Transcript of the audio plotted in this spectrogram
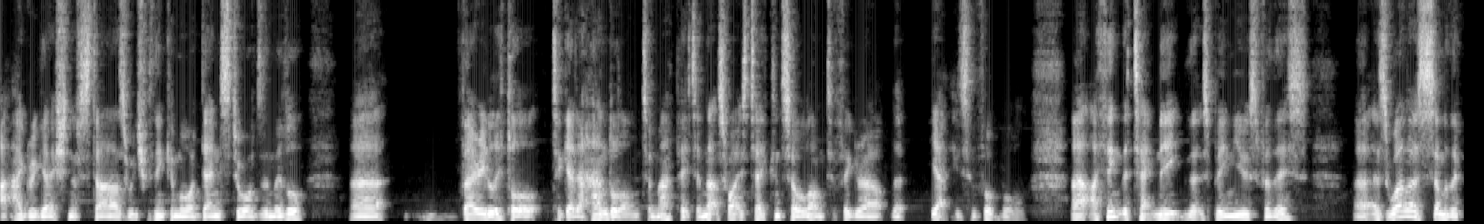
aggregation of stars, which we think are more dense towards the middle. Uh, very little to get a handle on to map it, and that's why it's taken so long to figure out that yeah, it's a football. Uh, I think the technique that's being used for this, uh, as well as some of the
